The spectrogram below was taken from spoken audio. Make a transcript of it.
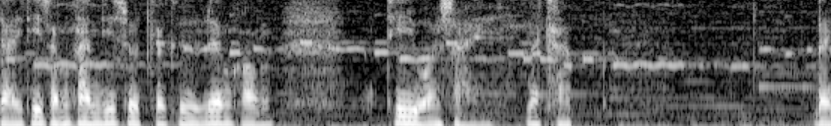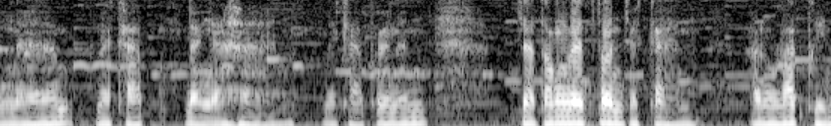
จัยที่สำคัญที่สุดก็คือเรื่องของที่อยู่อาศัยนะครับ แหล่งน้ำนะครับ แหล่งอาหารนะครับ เพราะฉะนั้นจะต้องเริ่มต้นจากการอนุรักษ์ผืน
